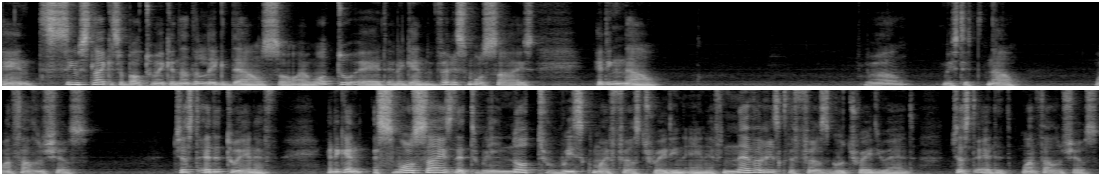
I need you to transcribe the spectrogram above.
and seems like it's about to make another leg down. So I want to add, and again, very small size, adding now. Well, missed it now. 1000 shares. Just added to ANF. And again, a small size that will not risk my first trade in ANF. Never risk the first good trade you had. Just added 1000 shares.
